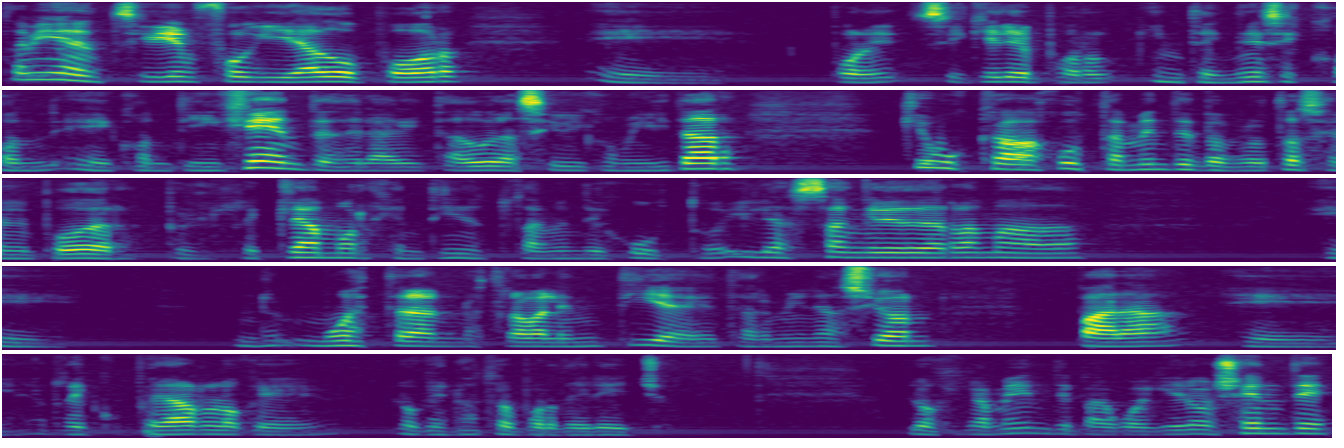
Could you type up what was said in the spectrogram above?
También, si bien fue guiado por eh, si quiere, por intendencias eh, contingentes de la dictadura cívico-militar, que buscaba justamente perpetuarse en el poder. Pero el reclamo argentino es totalmente justo y la sangre derramada eh, muestra nuestra valentía y determinación para recuperar lo que, lo que es nuestro por derecho. Lógicamente, para cualquier oyente,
